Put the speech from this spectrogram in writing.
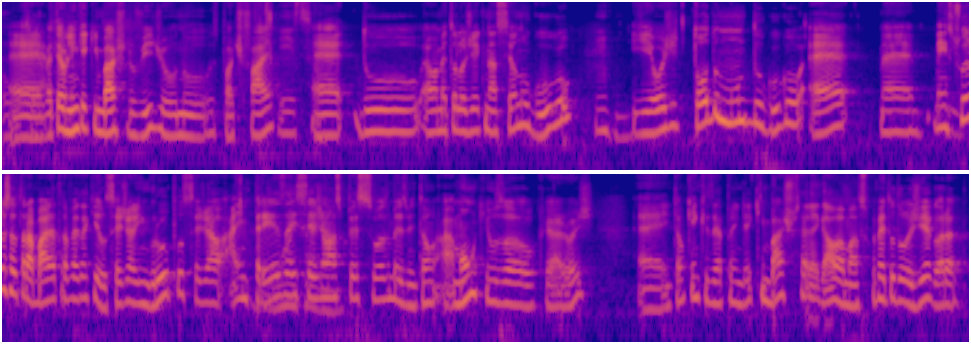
OKR. É, vai ter o link aqui embaixo do vídeo ou no Spotify. Isso. É, do, é uma metodologia que nasceu no Google Uhum. e hoje todo mundo do Google é, é, mensura seu trabalho através daquilo, seja em grupo, seja a empresa Muito e sejam legal. as pessoas mesmo. Então, a Monk usa o OKR hoje. É, então, quem quiser aprender aqui embaixo, isso é legal, é uma super metodologia. Agora,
